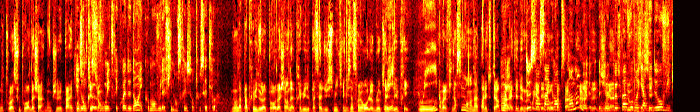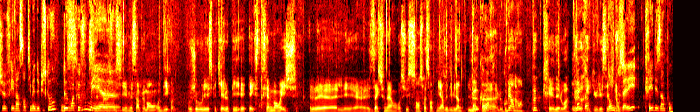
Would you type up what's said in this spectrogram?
notre loi sur le pouvoir d'achat. Donc je ne vais pas répondre à cette question. Et donc, vous mettrez quoi dedans et comment vous la financerez, surtout cette loi? Nous, on n'a pas prévu de loi de pouvoir d'achat, on a prévu le passage du SMIC à 1500 euros, le blocage des prix. Oui. on va le financer, on en a parlé tout à l'heure. Arrêtez de me regarder de haut comme ça. Non, non, je ne peux pas vous regarder de haut vu que je fais 20 cm de plus que vous, de moins que vous. Mais, pas un souci. mais simplement, on dit, je vous l'ai expliqué, le pays est extrêmement riche. Les, euh, actionnaires ont reçu 160 milliards de dividendes. Le, gouvernement peut créer des lois, peut réguler ses Donc finances. Donc vous allez créer des impôts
